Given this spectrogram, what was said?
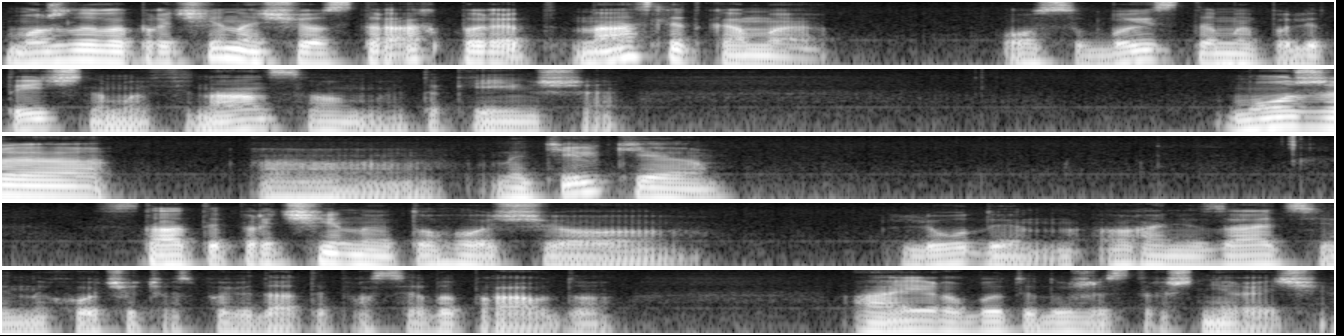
можлива причина, що страх перед наслідками особистими, політичними, фінансовими таке інше може е, не тільки стати причиною того, що люди, організації не хочуть розповідати про себе правду, а й робити дуже страшні речі.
